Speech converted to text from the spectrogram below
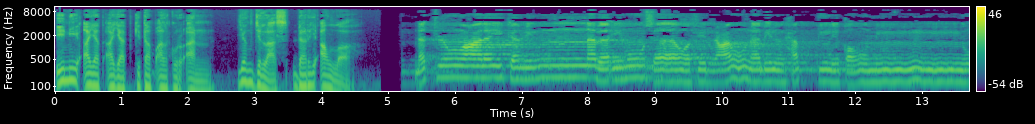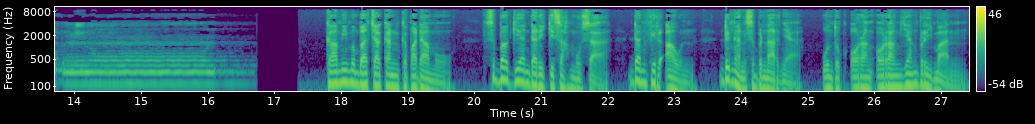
Ini ayat-ayat kitab Al-Quran yang jelas dari Allah. نتلو عليك من نبأ موسى وفرعون بالحق لقوم يؤمنون Kami membacakan kepadamu sebagian dari kisah Musa dan Fir'aun dengan sebenarnya untuk orang-orang yang beriman.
